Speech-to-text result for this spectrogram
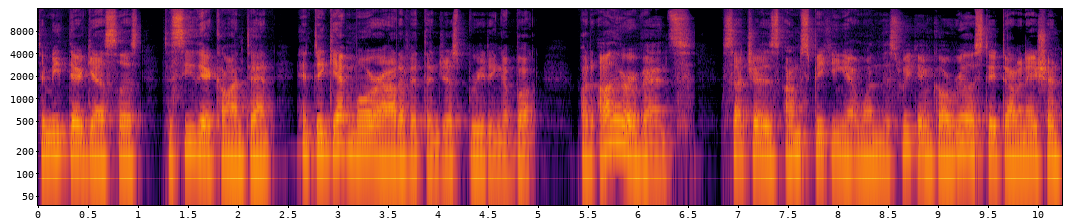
to meet their guest list, to see their content, and to get more out of it than just reading a book. But other events, such as I'm speaking at one this weekend called Real Estate Domination,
